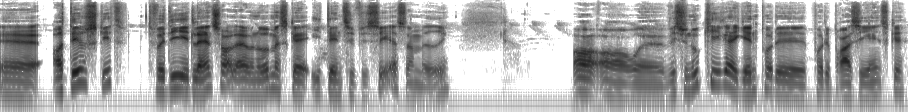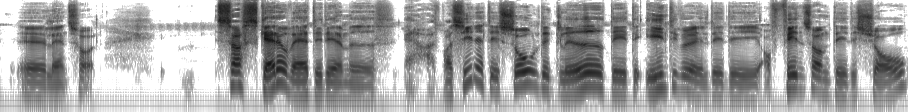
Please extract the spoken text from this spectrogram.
Øh, og det er jo skidt, fordi et landshold er jo noget, man skal identificere sig med. Ikke? Og, og øh, hvis vi nu kigger igen på det, på det brasilianske øh, landshold, så skal det jo være det der med, ja, Brasilien, det er sol, det er glæde, det er det individuelle, det er det offensom, det er det sjove.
